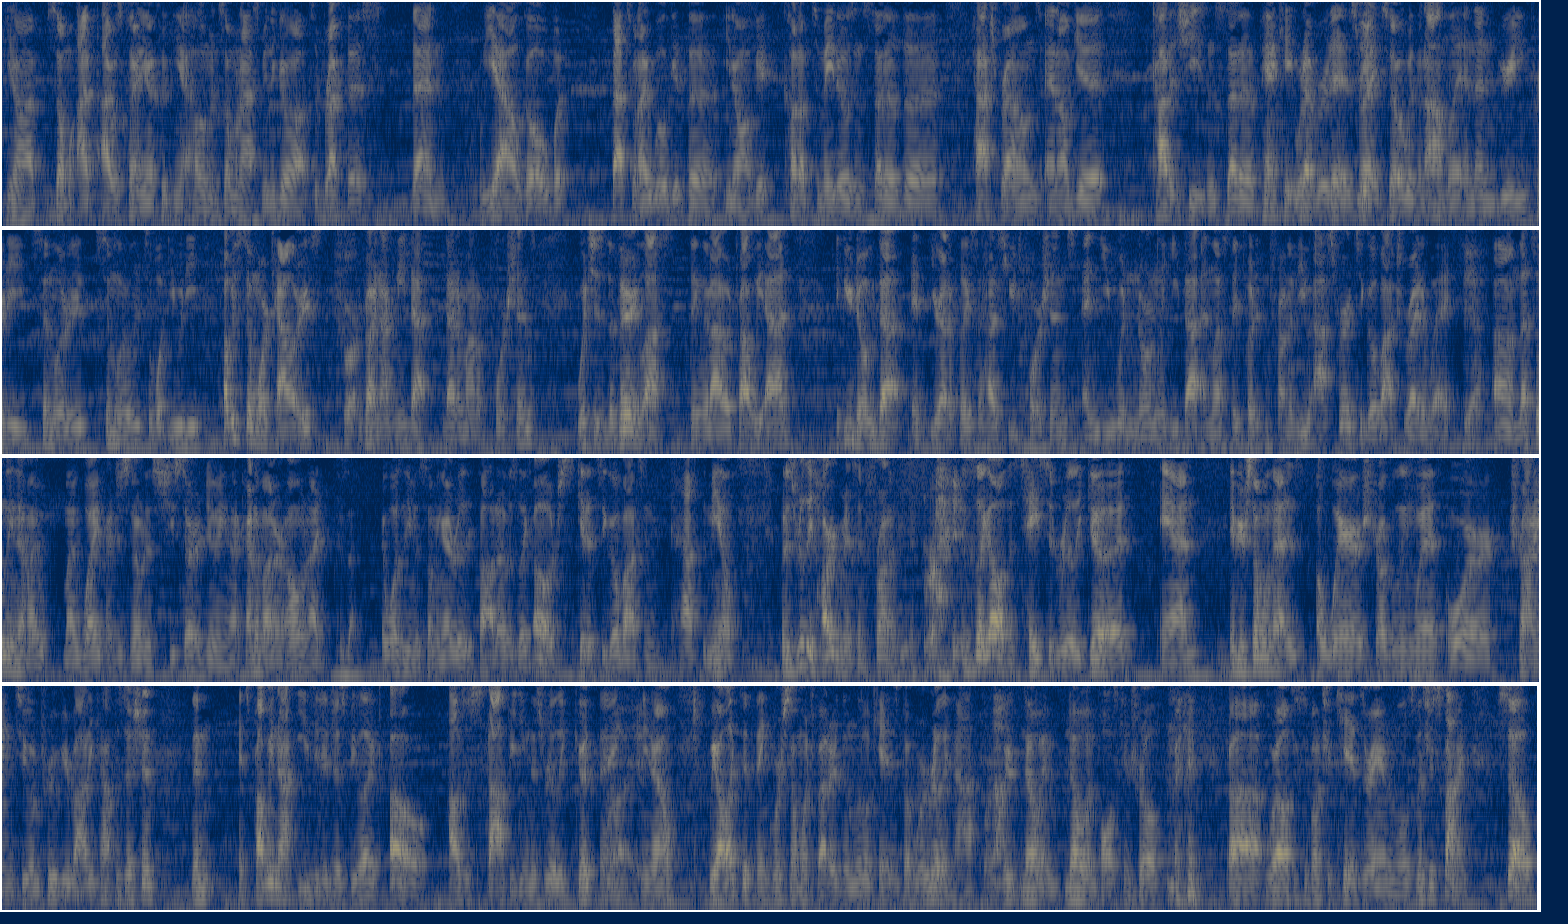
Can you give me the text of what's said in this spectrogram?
you know some I, I was planning on cooking at home and someone asked me to go out to breakfast, then well, yeah, I'll go. But that's when I will get the you know I'll get cut up tomatoes instead of the hash browns, and I'll get cottage cheese instead of pancake, whatever it is, right? Yeah. So with an omelet, and then you're eating pretty similar similarly to what you would eat. Probably still more calories. Sure. You're probably not gonna eat that that amount of portions, which is the very last thing that I would probably add. If you know that it, you're at a place that has huge portions and you wouldn't normally eat that unless they put it in front of you, ask for it to go box right away. Yeah. Um, that's something that my, my wife, I just noticed she started doing that kind of on her own. I because it wasn't even something I really thought of. It's like, oh, just get it to go box and half the meal. But it's really hard when it's in front of you. Right. It's like, oh, this tasted really good. And if you're someone that is aware, struggling with, or trying to improve your body composition, then it's probably not easy to just be like, oh, I'll just stop eating this really good thing. Right. You know, we all like to think we're so much better than little kids, but we're really not. We're not. We're no, no impulse control. Mhm. uh, we're all just a bunch of kids or animals, which is fine. So,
